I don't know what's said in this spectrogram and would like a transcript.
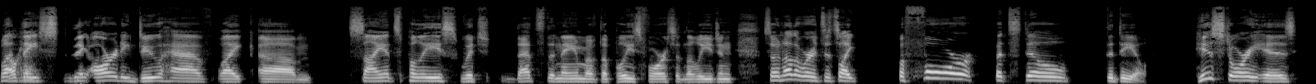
but Okay. they they already do have like um science police, which that's the name of the police force in the Legion. So in other words, it's like before, but still the deal. His story is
